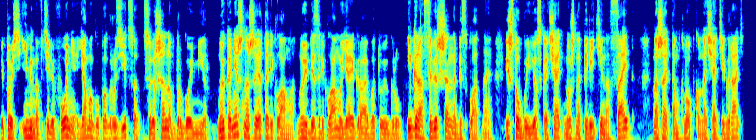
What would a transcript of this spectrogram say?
И то есть именно в телефоне я могу погрузиться совершенно в другой мир. Ну и конечно же это реклама. Но и без рекламы я играю в эту игру. Игра совершенно бесплатная. И чтобы ее скачать, нужно перейти на сайт нажать там кнопку начать играть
